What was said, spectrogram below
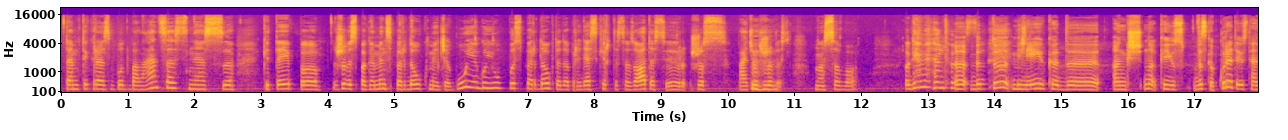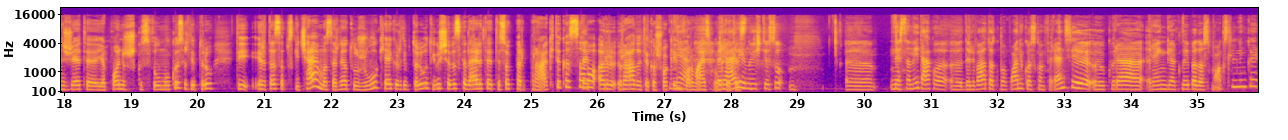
tam tikras būt balansas, nes kitaip e, žuvis pagamins per daug medžiagų jeigu jų bus per daug tada pradės skirtis azotas ir žus pačios Mhm. žuvys nuo savo pagamintų E, Bet tu minėjai, kad anksčiau, na, kai jūs viską kūrėte, jūs ten žiūrėjote japoniškus filmukus ir taip toliau, tai ir tas apskaičiavimas, ar net žuvų kiek ir taip toliau, tai jūs čia viską darėte tiesiog per praktiką savo, ar radote kažkokią Ne, informaciją? realiai nu iš tiesų e, nesenai teko e, dalyvauti akvaponikos konferencijai, e, kurią rengia Klaipėdos mokslininkai.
